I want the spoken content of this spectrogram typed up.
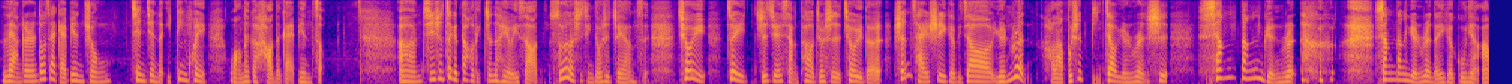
两个人都在改变中。渐渐的，一定会往那个好的改变走。嗯，其实这个道理真的很有意思啊！所有的事情都是这样子。秋雨最直觉想到就是秋雨的身材是一个比较圆润，好啦，不是比较圆润，是相当圆润，相当圆润的一个姑娘啊。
